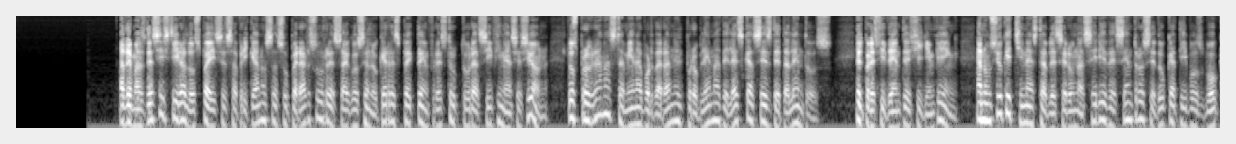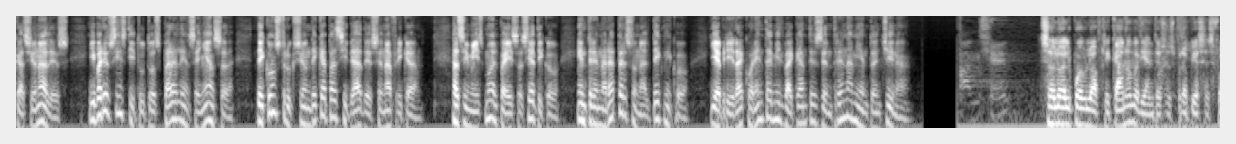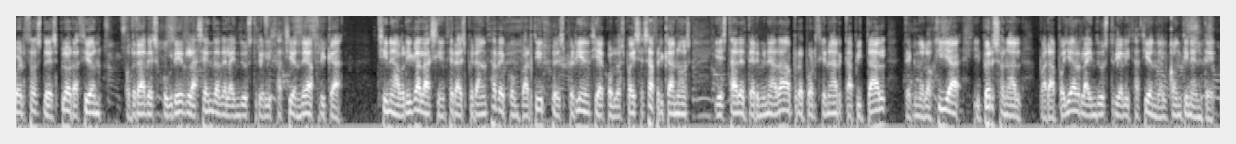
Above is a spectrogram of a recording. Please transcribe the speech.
Además de asistir a los países africanos a superar sus rezagos en lo que respecta a infraestructuras y financiación, los programas también abordarán el problema de la escasez de talentos. El presidente Xi Jinping anunció que China establecerá una serie de centros educativos vocacionales y varios institutos para la enseñanza de construcción de capacidades en África. Asimismo, el país asiático entrenará personal técnico y abrirá 40.000 vacantes de entrenamiento en China. Solo el pueblo africano, mediante sus propios esfuerzos de exploración, podrá descubrir la senda de la industrialización de África. China abriga la sincera esperanza de compartir su experiencia con los países africanos y está determinada a proporcionar capital, tecnología y personal para apoyar la industrialización del continente.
